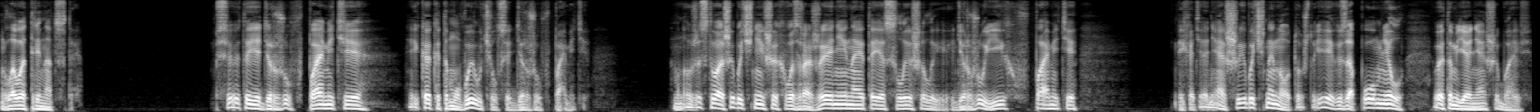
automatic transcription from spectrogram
Глава 13. Все это я держу в памяти, и как этому выучился, держу в памяти. Множество ошибочнейших возражений на это я слышал, и держу их в памяти. И хотя они ошибочны, но то, что я их запомнил, в этом я не ошибаюсь.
